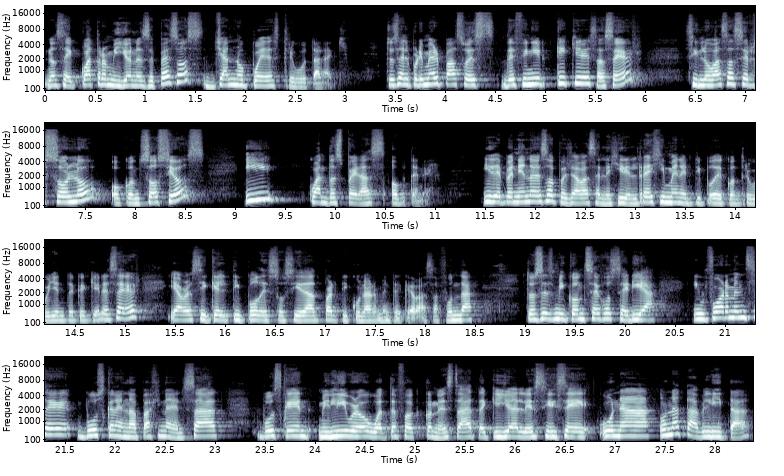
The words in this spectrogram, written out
no sé, 4 millones de pesos, ya no puedes tributar aquí. Entonces el primer paso es definir qué quieres hacer, si lo vas a hacer solo o con socios y cuánto esperas obtener. Y dependiendo de eso, pues ya vas a elegir el régimen, el tipo de contribuyente que quieres ser y ahora sí que el tipo de sociedad particularmente que vas a fundar. Entonces mi consejo sería infórmense, busquen en la página del SAT, busquen mi libro What the Fuck con el SAT. Aquí ya les hice una, una tablita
